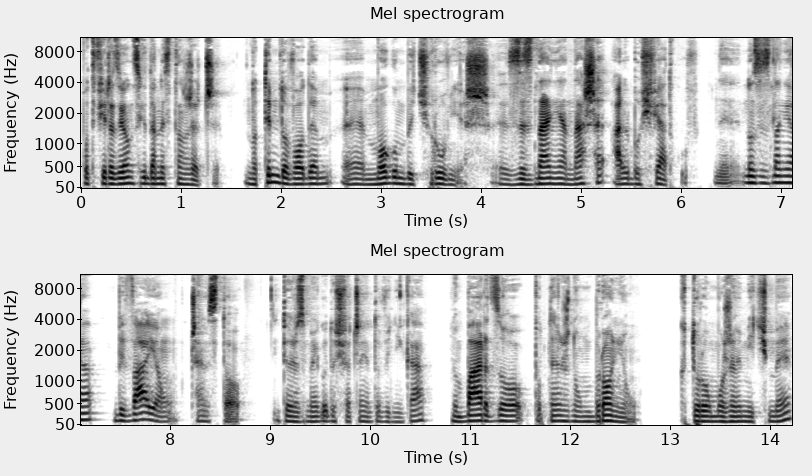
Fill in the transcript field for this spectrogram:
potwierdzających dany stan rzeczy. No tym dowodem e, mogą być również zeznania nasze albo świadków. E, no zeznania bywają często, i to już z mojego doświadczenia to wynika, no bardzo potężną bronią, którą możemy mieć my,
